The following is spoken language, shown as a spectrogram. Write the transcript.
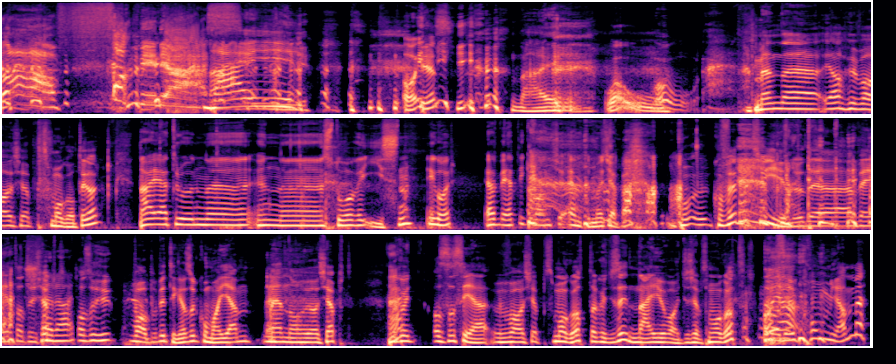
Ah, fuck me in the ass! Nei! Oi! Yes. Nei. Wow. Men eh, ja, hun var kjøpt smågodt i går. Nei, jeg tror hun, eh, hun eh, sto ved isen i går. Jeg vet ikke hva hun endte med å kjøpe. Hvorfor betviler du det jeg vet at du kjøpte? Altså, hun var på butikken, så kom hun hjem med noe hun har kjøpt. Hæ? kan, og så sier jeg hun var kjøpt smågodt. Da kan du ikke si nei, hun var ikke kjøpt smågodt. Det var det hun kom hjem med.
